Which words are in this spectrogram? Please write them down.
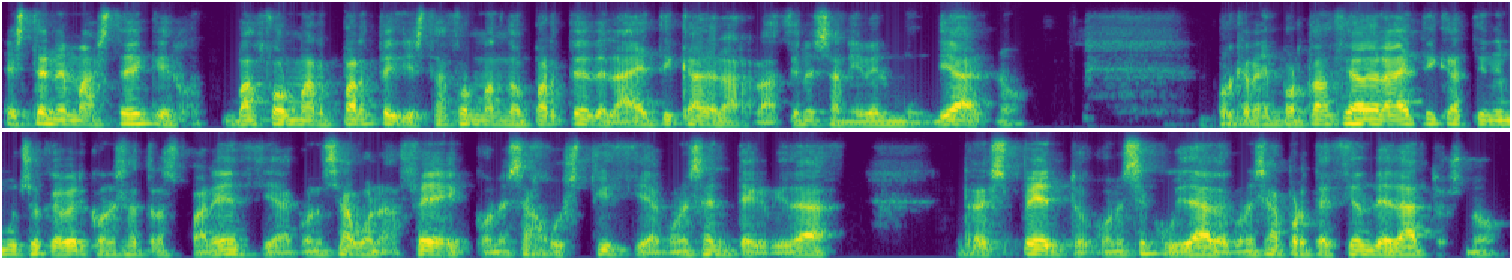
Este nemaste que va a formar parte y está formando parte de la ética de las relaciones a nivel mundial, ¿no? Porque la importancia de la ética tiene mucho que ver con esa transparencia, con esa buena fe, con esa justicia, con esa integridad respeto, con ese cuidado, con esa protección de datos, ¿no?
